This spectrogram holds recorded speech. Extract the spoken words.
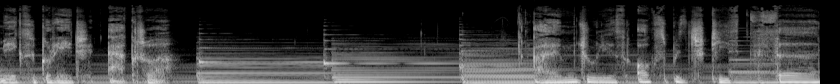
makes a great actor. I am Julius Oxbridge Teeth III.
